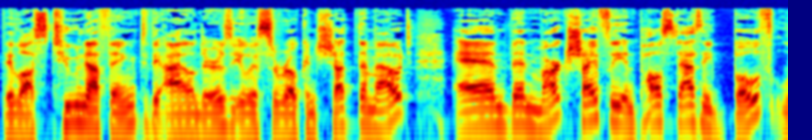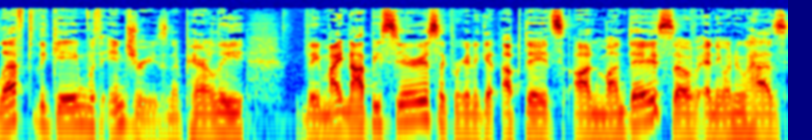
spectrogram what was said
They lost 2 0 to the Islanders. Ilya Sorokin shut them out. And then Mark Scheifele and Paul Stastny both left the game with injuries. And apparently they might not be serious. Like we're going to get updates on Monday. So if anyone who has,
